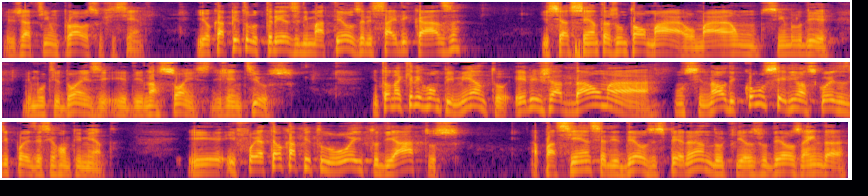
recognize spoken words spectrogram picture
Eles já tinham prova suficiente. E o capítulo 13 de Mateus, ele sai de casa e se assenta junto ao mar. O mar é um símbolo de, de multidões e, e de nações, de gentios. Então, naquele rompimento, ele já dá uma, um sinal de como seriam as coisas depois desse rompimento. E, e foi até o capítulo 8 de Atos, a paciência de Deus, esperando que os judeus ainda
